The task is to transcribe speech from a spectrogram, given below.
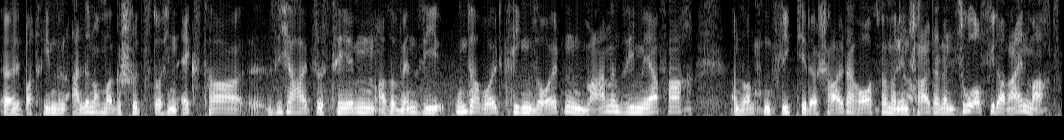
Äh, Die Batterien sind alle nochmal geschützt durch ein extra äh, Sicherheitssystem. Also wenn Sie Untervolt kriegen sollten, warnen Sie mehrfach. Ansonsten fliegt hier der Schalter raus. Wenn man den Schalter dann zu oft wieder reinmacht,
